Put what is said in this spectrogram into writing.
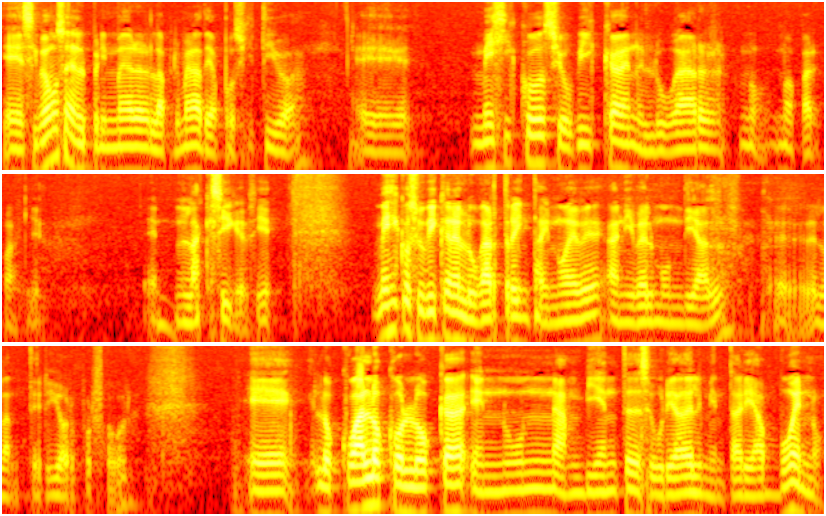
Eh, si vemos en el primer, la primera diapositiva, eh, México se ubica en el lugar, no, no en la que sigue, ¿sí? México se ubica en el lugar 39 a nivel mundial, el anterior, por favor. Eh, lo cual lo coloca en un ambiente de seguridad alimentaria bueno,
